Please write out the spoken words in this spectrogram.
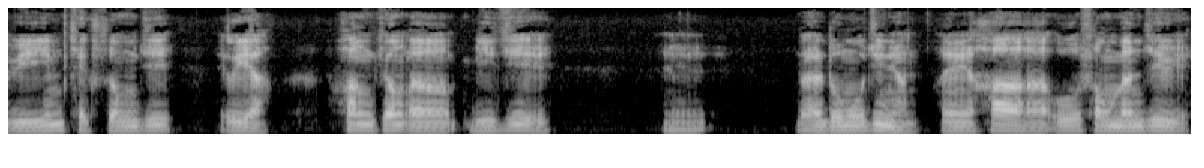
위임 책성지 의야 환경 어, 미지 에, 노무진현 하우 성만지위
